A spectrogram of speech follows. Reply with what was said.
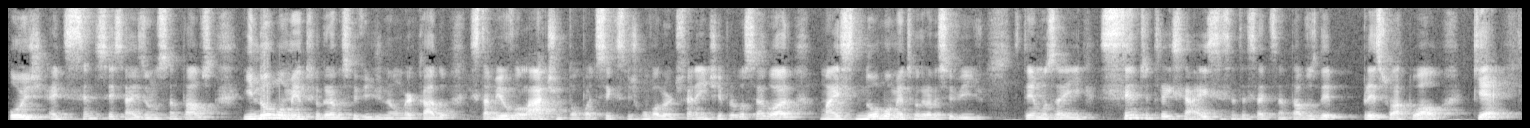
hoje é de R$ 106,11 e no momento que eu gravo esse vídeo, né, o mercado está meio volátil, então pode ser que seja um valor diferente para você agora, mas no momento que eu gravo esse vídeo, temos aí R$ 103,67 de preço atual, que é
